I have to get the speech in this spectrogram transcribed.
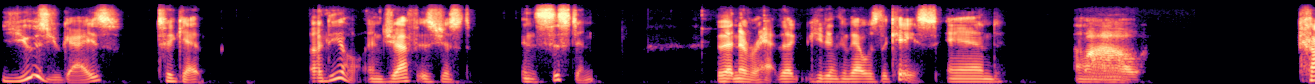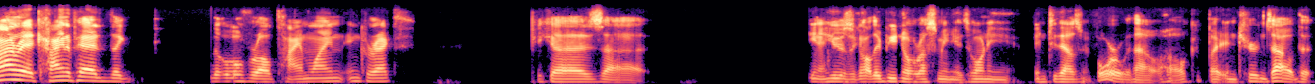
use you guys to get a deal? And Jeff is just insistent that, that never had that he didn't think that was the case. And um, Wow. Conrad kind of had like the overall timeline incorrect because uh you know he was like, "Oh, there'd be no WrestleMania 20 in 2004 without Hulk," but it turns out that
